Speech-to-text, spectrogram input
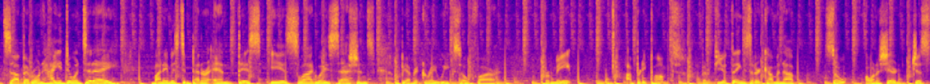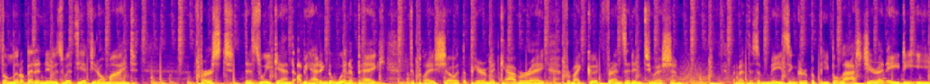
What's up, everyone? How you doing today? My name is Tim Penner, and this is Slideways Sessions. Hope you're having a great week so far. For me, I'm pretty pumped, but a few things that are coming up. So I want to share just a little bit of news with you, if you don't mind. First, this weekend, I'll be heading to Winnipeg to play a show at the Pyramid Cabaret for my good friends at Intuition. I met this amazing group of people last year at ADE,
